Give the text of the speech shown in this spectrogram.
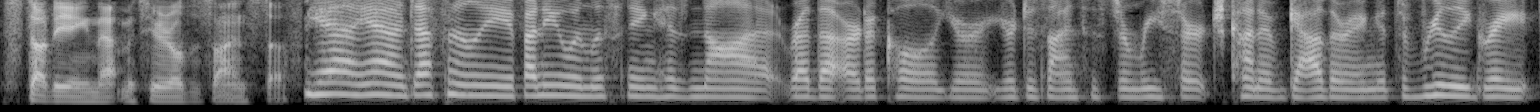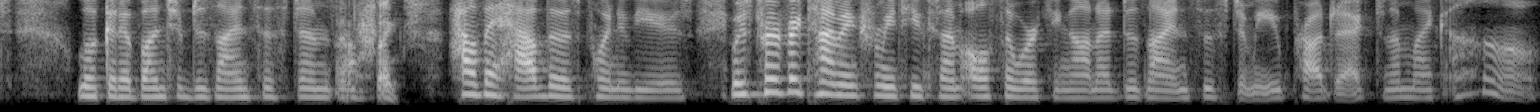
studying that material design stuff. Yeah, yeah, definitely. If anyone listening has not read that article, your your design system research kind of gathering, it's a really great look at a bunch of design systems and oh, how they have those point of views. It was perfect timing for me too because I'm also working on on a design system e project. And I'm like, oh,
